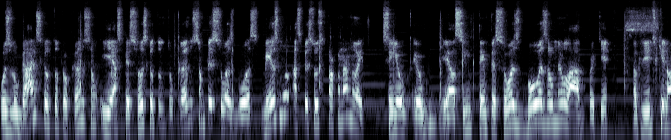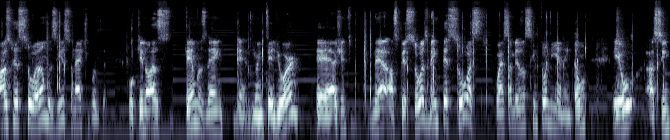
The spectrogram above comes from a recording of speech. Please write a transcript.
os lugares que eu tô tocando são e as pessoas que eu tô tocando são pessoas boas, mesmo as pessoas que tocam na noite. Sim, eu, eu assim tenho pessoas boas ao meu lado, porque eu acredito que nós ressoamos isso, né? Tipo, o que nós temos, né, é, no interior, é, a gente, né, as pessoas veem pessoas com essa mesma sintonia, né? Então, eu assim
